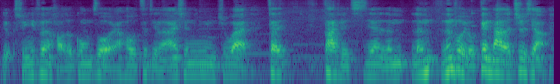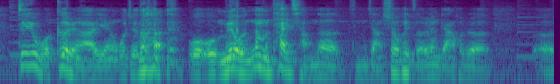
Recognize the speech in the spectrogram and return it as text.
有寻一份好的工作，然后自己能安身立命之外，在大学期间能能能否有更大的志向？对于我个人而言，我觉得 我我没有那么太强的怎么讲社会责任感或者呃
